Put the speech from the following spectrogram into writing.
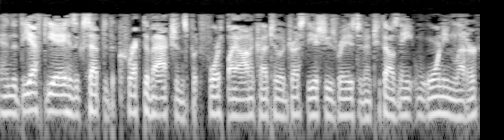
and that the FDA has accepted the corrective actions put forth by Anika to address the issues raised in a 2008 warning letter,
